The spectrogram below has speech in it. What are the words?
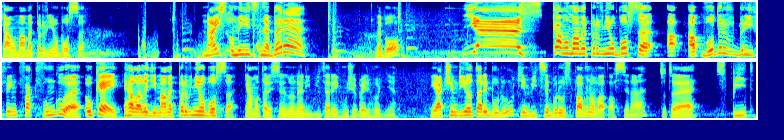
Kámo, máme prvního bose. Nice, on mi nic nebere. Nebo? Yes! Kámo, máme prvního bose a, a water briefing fakt funguje. OK, hele lidi, máme prvního bose. Kámo, tady se mi to nelíbí, tady jich může být hodně. Já čím díl tady budu, tím více budou spavnovat, asi ne? Co to je? Speed.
